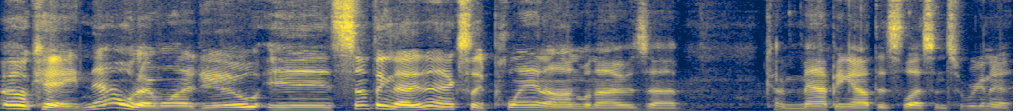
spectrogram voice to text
Okay, now what I want to do is something that I didn't actually plan on when I was uh, kind of mapping out this lesson. So we're going to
